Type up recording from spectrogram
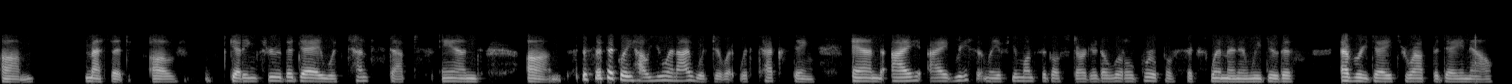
um, method of getting through the day with 10th steps and um, specifically how you and I would do it with texting. And I, I recently, a few months ago, started a little group of six women, and we do this every day throughout the day now.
